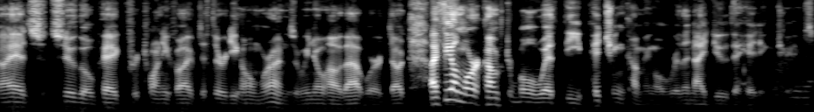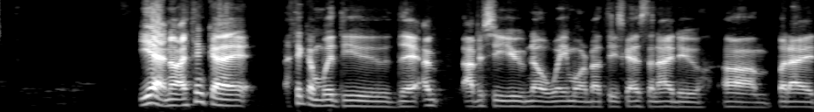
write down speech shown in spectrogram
I had Tsutsugo pegged for 25 to 30 home runs, and we know how that worked out. I feel more comfortable with the pitching coming over than I do the hitting, James. Yeah, no, I think I, I think I'm with you there. I, obviously, you know way more about these guys than I do, um, but I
